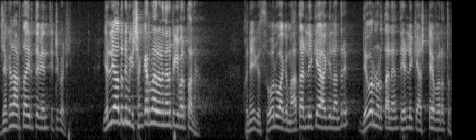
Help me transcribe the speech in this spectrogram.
ಜಗಳ ಆಡ್ತಾ ಇರ್ತೇವೆ ಅಂತ ಇಟ್ಟುಕೊಳ್ಳಿ ಎಲ್ಲಿಯಾದರೂ ನಿಮಗೆ ಶಂಕರನಾರಾಯಣ ನೆನಪಿಗೆ ಬರ್ತಾನೆ. ಕೊನೆಗೆ ಸೋಲುವಾಗ ಮಾತಾಡಲಿಕ್ಕೆ ಆಗಿಲ್ಲ ಅಂದರೆ ದೇವರು ನೋಡ್ತಾನೆ ಅಂತ ಹೇಳಲಿಕ್ಕೆ ಅಷ್ಟೇ ಹೊರತು.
